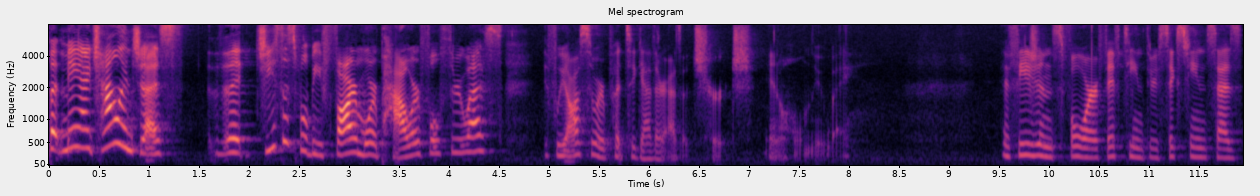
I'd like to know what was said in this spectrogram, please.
But may I challenge us that Jesus will be far more powerful through us if we also are put together as a church in a whole new way. Ephesians 4 15 through 16 says,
